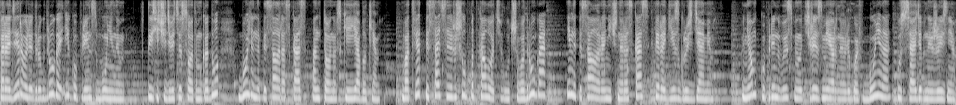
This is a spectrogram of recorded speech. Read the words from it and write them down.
Пародировали друг друга и Куприн с Буниным. В 1900 году Бунин написал рассказ «Антоновские яблоки». В ответ писатель решил подколоть лучшего друга и написал ироничный рассказ «Пироги с груздями». В нем Куприн высмеял чрезмерную любовь Бунина к усадебной жизни.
